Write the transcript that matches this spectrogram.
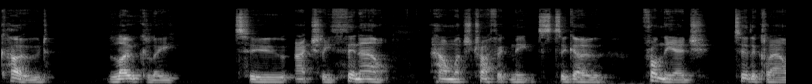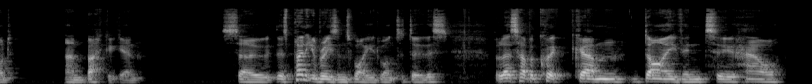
code locally to actually thin out how much traffic needs to go from the edge to the cloud and back again. So there's plenty of reasons why you'd want to do this, but let's have a quick um, dive into how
